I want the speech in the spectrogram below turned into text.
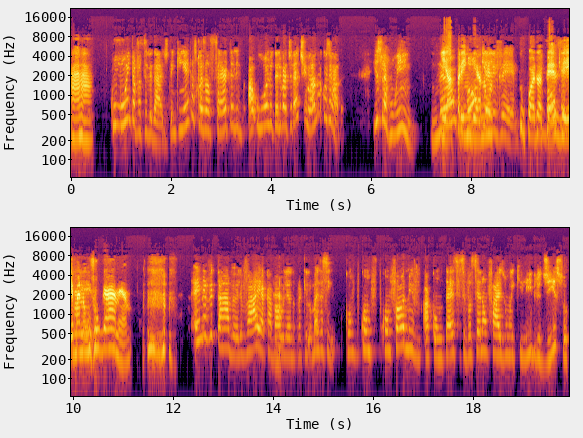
Uhum. Com muita facilidade. Tem 500 coisas certas, ele, o olho dele vai direitinho lá na coisa errada. Isso é ruim? Não, E aprender a que não- ele vê. Tu pode até ver, mas vê. não julgar, né? É inevitável, ele vai acabar É. olhando para aquilo. Mas assim, com- com- conforme acontece, se você não faz um equilíbrio disso,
